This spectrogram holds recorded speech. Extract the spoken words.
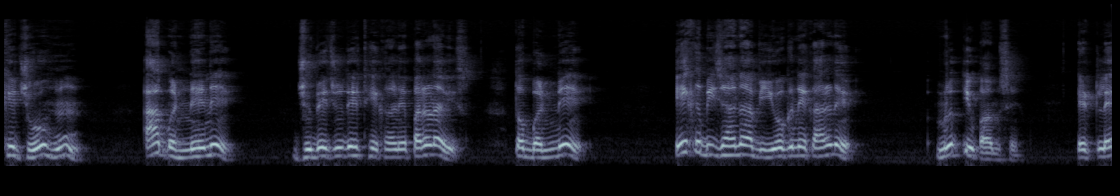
કે જો હું આ બંનેને જુદે જુદે ઠેકાણે પરણાવીશ, તો બંને એકબીજાના વિયોગને કારણે મૃત્યુ પામશે. એટલે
